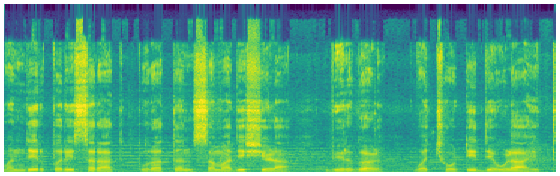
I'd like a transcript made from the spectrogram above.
मंदिर परिसरात पुरातन समाधीशिळा विरगळ व छोटी देवळं आहेत.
